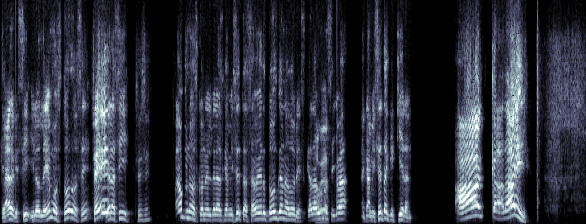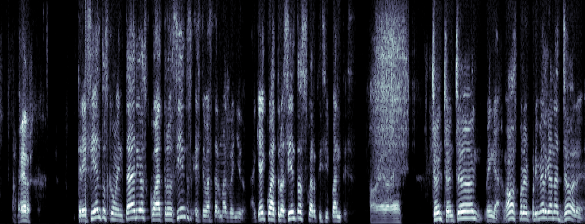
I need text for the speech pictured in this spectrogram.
Claro que sí. Y los leemos todos, ¿eh? Sí. Y ahora sí, Sí, sí. vámonos con el de las camisetas. A ver, dos ganadores. Cada A uno ver. se lleva la camiseta que quieran. ¡Ah, caray! A ver, 300 comentarios, 400. Este va a estar más reñido. Aquí hay 400 participantes. a ver, a ver. Chon, chon, chon. Venga, vamos por el primer ganador.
